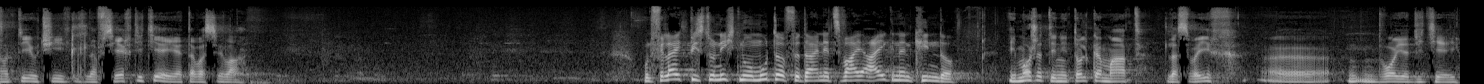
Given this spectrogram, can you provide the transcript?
но ты учитель для всех детей этого села. Und vielleicht bist du nicht nur Mutter für deine zwei eigenen Kinder, И может ты не только мать для своих э, двое детей,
